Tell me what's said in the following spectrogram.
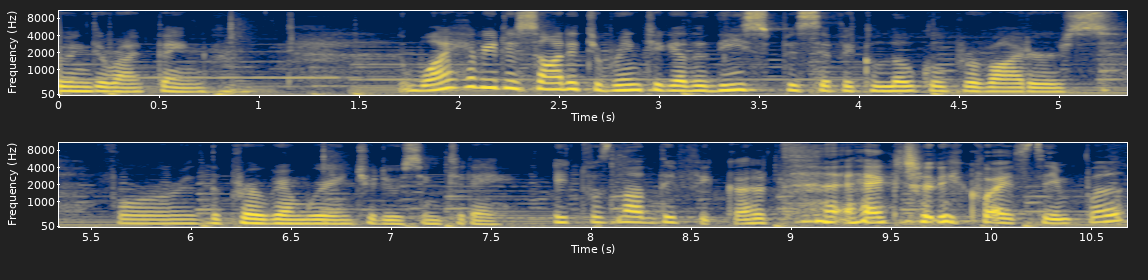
doing the right thing. Why have you decided to bring together these specific local providers for the program we're introducing today? It was not difficult, actually, quite simple.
